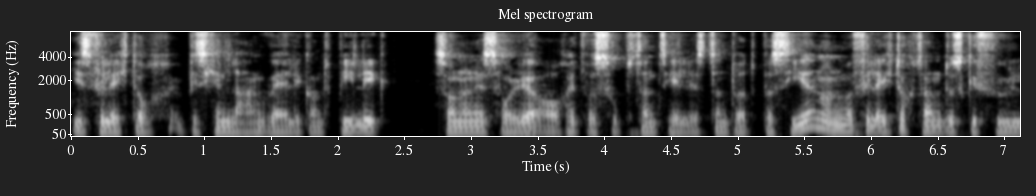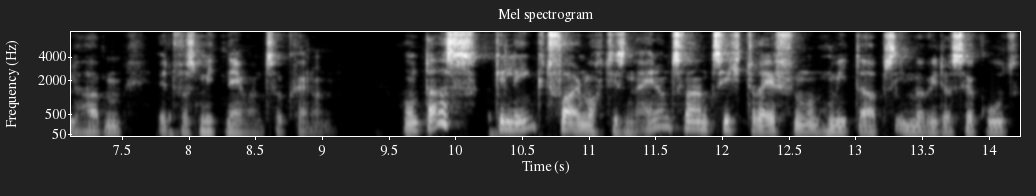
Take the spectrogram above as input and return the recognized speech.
ist vielleicht auch ein bisschen langweilig und billig, sondern es soll ja auch etwas Substanzielles dann dort passieren und man vielleicht auch dann das Gefühl haben, etwas mitnehmen zu können. Und das gelingt vor allem auch diesen 21 Treffen und Meetups immer wieder sehr gut,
